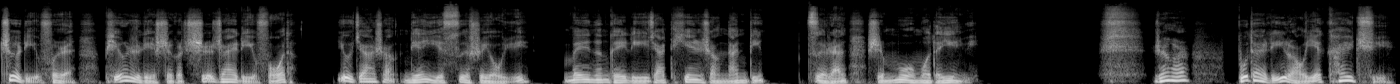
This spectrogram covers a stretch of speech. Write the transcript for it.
这李夫人平日里是个吃斋礼佛的，又加上年已四十有余。没能给李家添上男丁，自然是默默的应允。然而，不待李老爷开娶，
